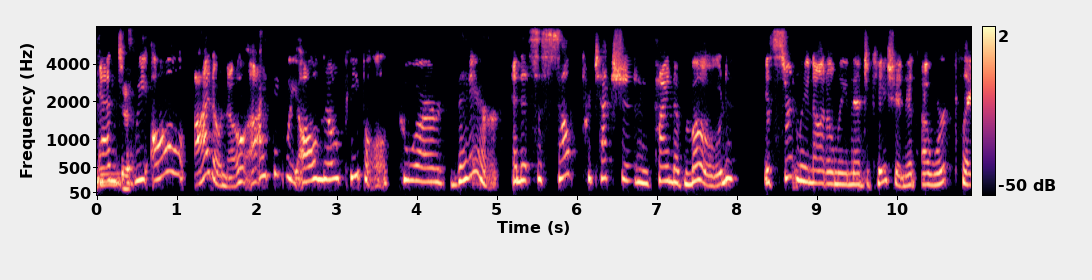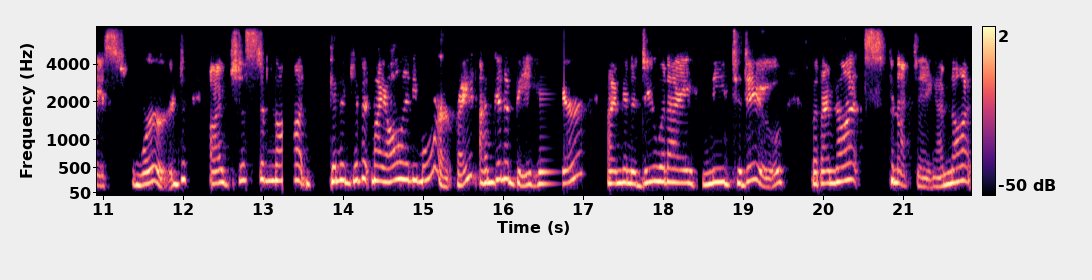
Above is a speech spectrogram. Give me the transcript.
And yes. we all, I don't know, I think we all know people who are there. And it's a self protection kind of mode. It's certainly not only in education, it's a workplace word. I just am not going to give it my all anymore, right? I'm going to be here. I'm going to do what I need to do but I'm not connecting. I'm not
